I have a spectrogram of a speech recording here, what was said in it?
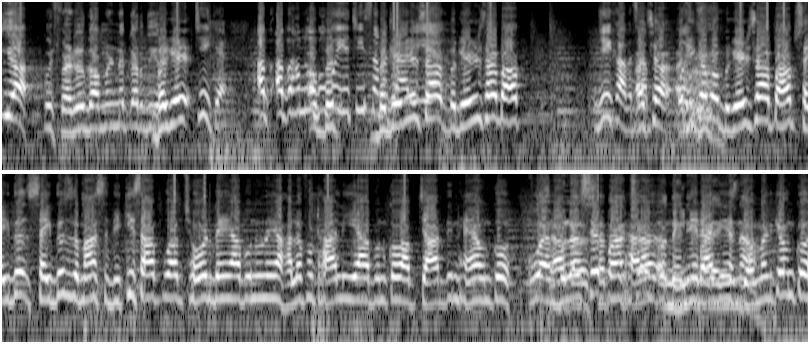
کیا کچھ فیڈرل گورنمنٹ نے کر دیا۔ ٹھیک ہے۔ اب اب ہم لوگوں کو یہ چیز سمجھ آ بگیڑیل رہی ہے۔ بگیڑیل صاحب آپ جی صاحب اچھا کوئی علی کا بگیڑ صاحب آپ سعید سعید الزمان صدیقی صاحب کو آپ چھوڑ دیں آپ انہوں نے حلف اٹھا لیا آپ ان کو آپ چار دن ہیں ان کو وہ ایمبولینس سے پانچ مہینے رہ پڑے گئے گی اس نا۔ گورنمنٹ کے ان کو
